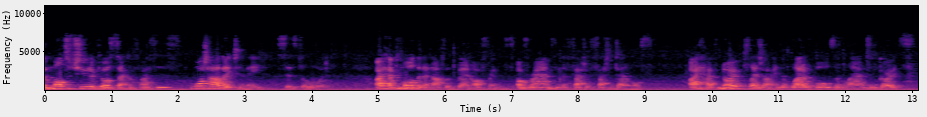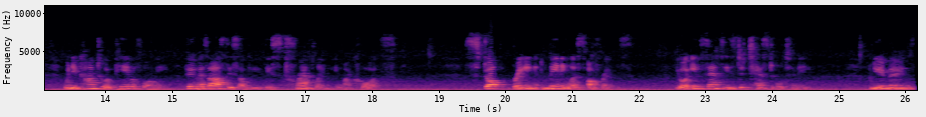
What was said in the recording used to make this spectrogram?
The multitude of your sacrifices, what are they to me? says the Lord. I have more than enough of burnt offerings, of rams and the fat of fattened animals. I have no pleasure in the blood of bulls and lambs and goats. When you come to appear before me, who has asked this of you, this trampling in my courts? Stop bringing meaningless offerings. Your incense is detestable to me. New moons,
